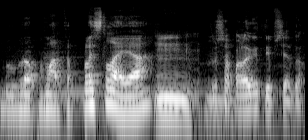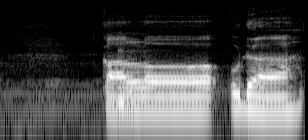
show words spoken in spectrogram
beberapa marketplace lah ya. Hmm. Terus apa lagi tipsnya tuh? Kalau udah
